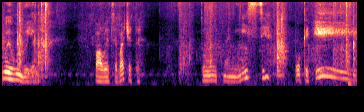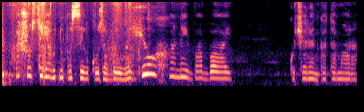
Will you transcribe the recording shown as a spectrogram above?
Вигулюємо. Палиця, бачите? Тут на місці. Поки. А що це я одну посилку забула? Йоханий бабай. Кучеренка Тамара.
